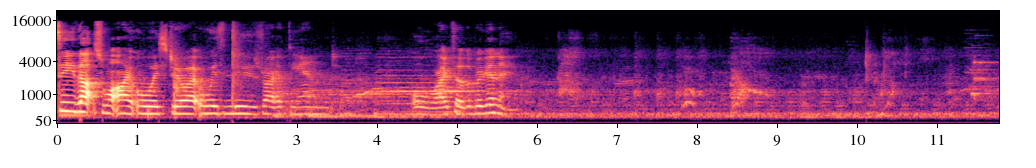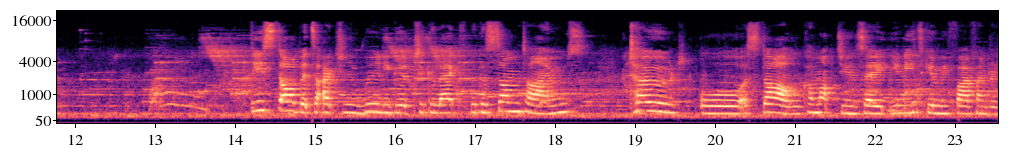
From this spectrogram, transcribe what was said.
See, that's what I always do. I always lose right at the end. Or right at the beginning. These star bits are actually really good to collect because sometimes Toad or a star will come up to you and say, you need to give me 500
